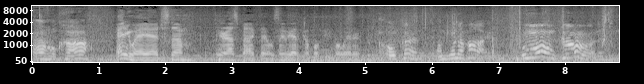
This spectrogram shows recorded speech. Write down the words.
Oh, okay. Anyway, uh, just um, put your ass back there. We'll say we had a couple of people later. Okay. I'm gonna hide. Oh, God.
